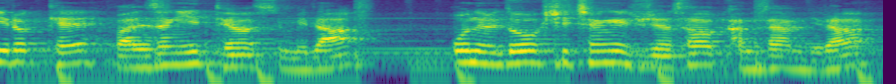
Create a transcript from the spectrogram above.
이렇게 완성이 되었습니다. 오늘도 시청해 주셔서 감사합니다.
